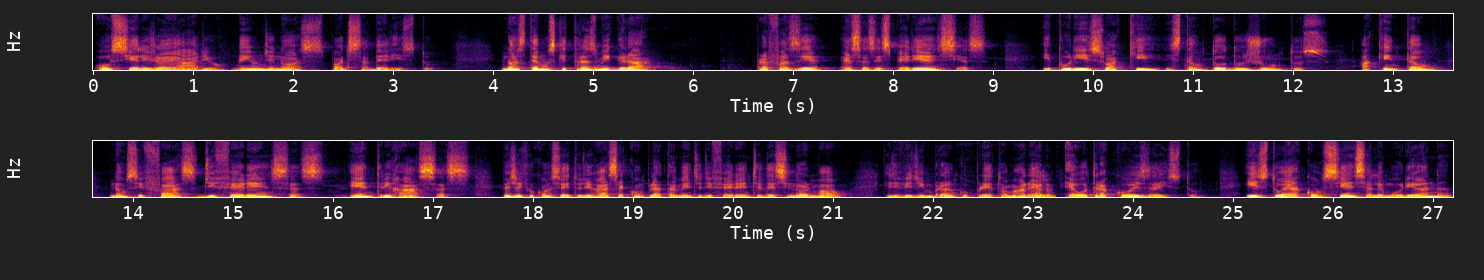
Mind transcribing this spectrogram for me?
ou se ele já é ário. Nenhum de nós pode saber isto. Nós temos que transmigrar para fazer essas experiências e por isso aqui estão todos juntos. Aqui então não se faz diferenças entre raças. Veja que o conceito de raça é completamente diferente desse normal, que divide em branco, preto, amarelo. É outra coisa isto. Isto é a consciência lemuriana,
